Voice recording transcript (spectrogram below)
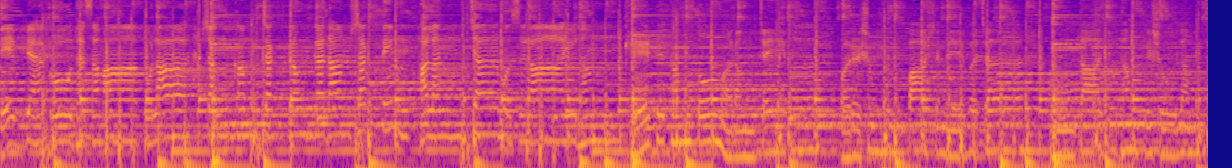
देव्यः क्रोधसमाकुला। शङ्खं चक्रं गदां शक्तिं हलं च मुसलायुधम् पाशमेव च कुन्तायुधं त्रिशूलं च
